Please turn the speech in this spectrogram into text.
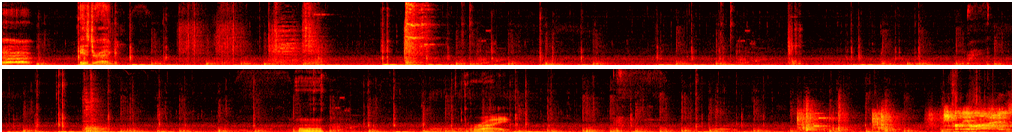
you. Easter egg. Hmm. Right. Anybody alive?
